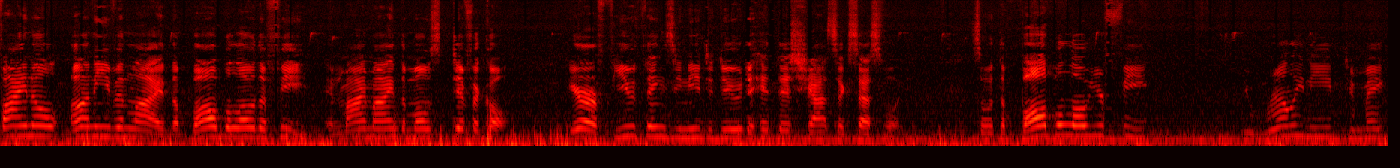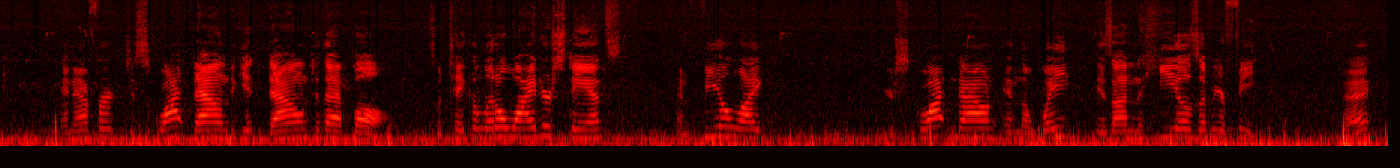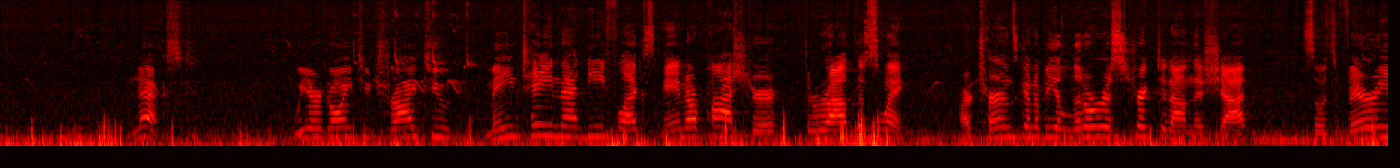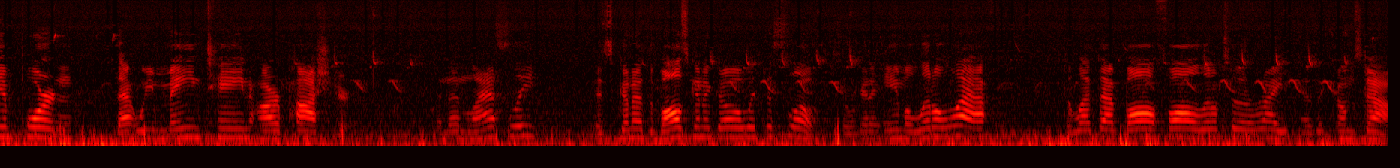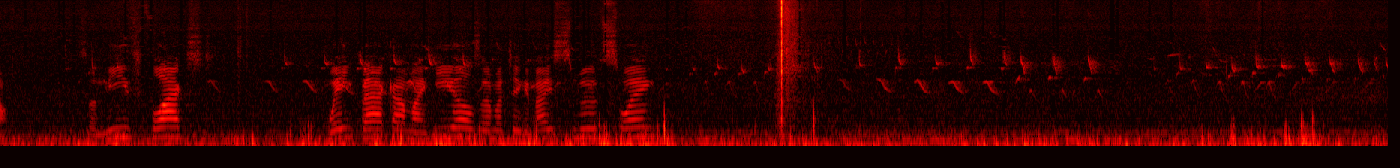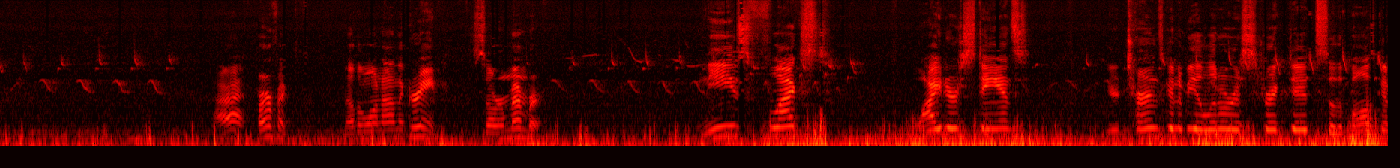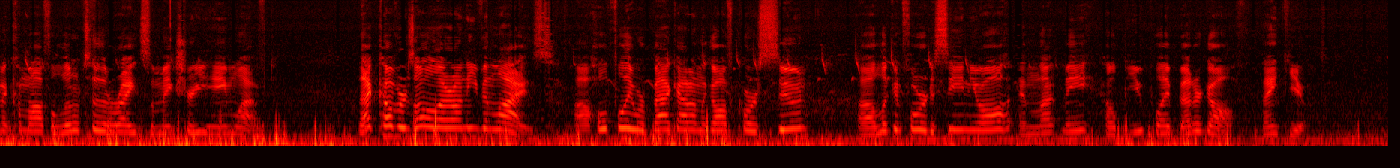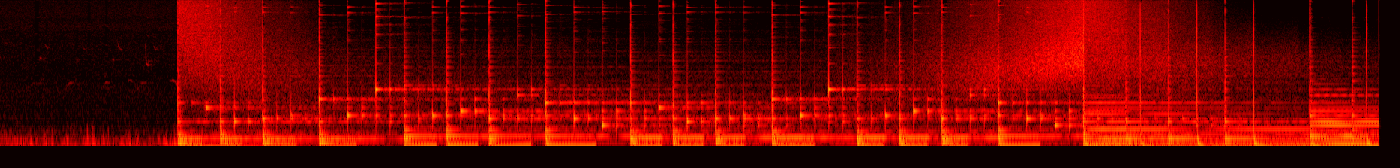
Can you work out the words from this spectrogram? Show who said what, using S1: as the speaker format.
S1: final uneven lie, the ball below the feet, in my mind the most difficult. Here are a few things you need to do to hit this shot successfully. So with the ball below your feet, you really need to make an effort to squat down to get down to that ball. So take a little wider stance and feel like you're squatting down and the weight is on the heels of your feet. Okay? We are going to try to maintain that knee flex and our posture throughout the swing. Our turn's going to be a little restricted on this shot, so it's very important that we maintain our posture. And then lastly, it's gonna the ball's gonna go with the slope. So we're gonna aim a little left to let that ball fall a little to the right as it comes down. So knees flexed, weight back on my heels. I'm gonna take a nice smooth swing. All right, perfect. Another one on the green. So remember, knees flexed, wider stance. Your turn's gonna be a little restricted, so the ball's gonna come off a little to the right, so make sure you aim left. That covers all our uneven lies. Uh, hopefully we're back out on the golf course soon. Uh, looking forward to seeing you all, and let me help you play better golf. Thank you.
